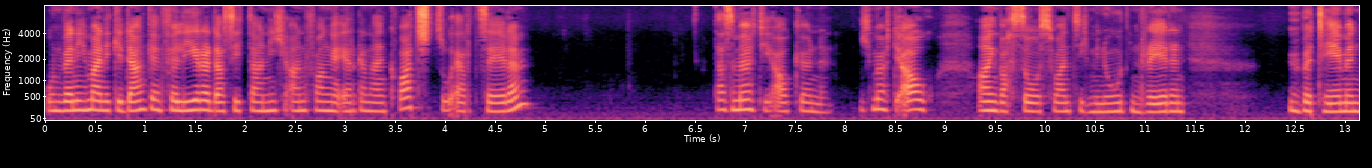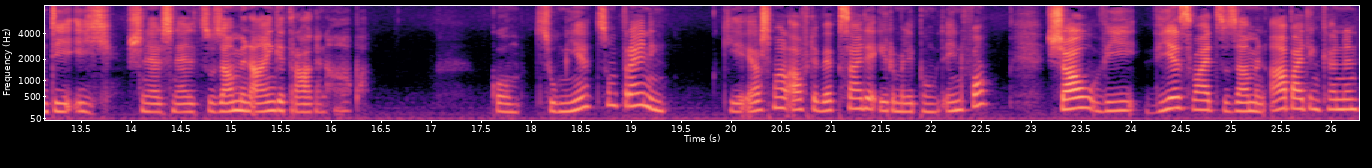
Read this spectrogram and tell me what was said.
Und wenn ich meine Gedanken verliere, dass ich da nicht anfange, irgendeinen Quatsch zu erzählen, das möchte ich auch können. Ich möchte auch einfach so 20 Minuten reden über Themen, die ich schnell, schnell zusammen eingetragen habe. Komm zu mir zum Training. Gehe erstmal auf die Webseite irmeli.info. Schau, wie wir zwei zusammenarbeiten können.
